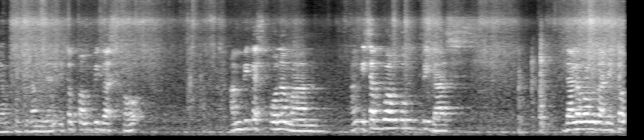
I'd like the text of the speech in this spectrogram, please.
Yan po pinamili. Ito pang bigas po. Ang bigas po naman, ang isang buwan kong bigas, dalawang ganito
